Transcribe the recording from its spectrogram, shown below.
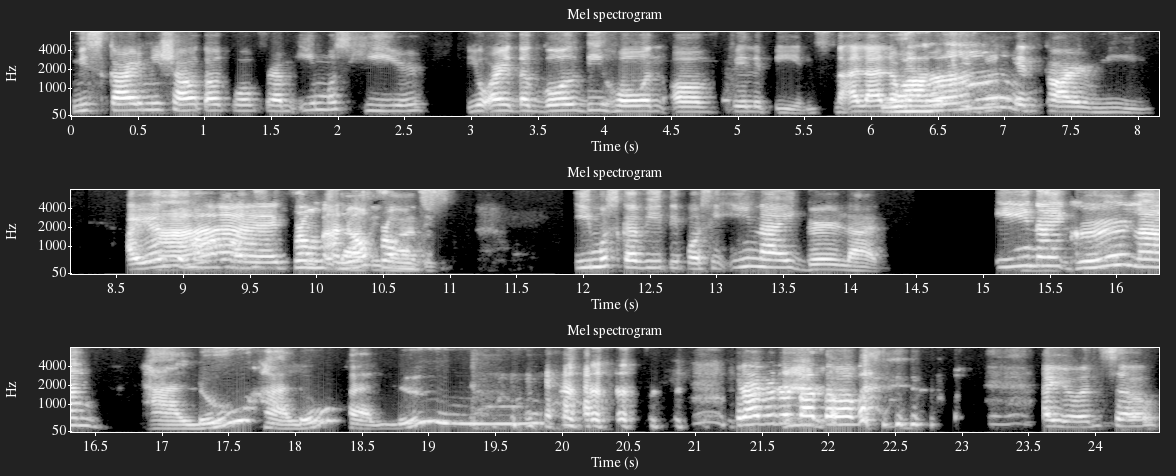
Miss Carmi, shoutout po from Imus here. You are the Goldie Hawn of Philippines. Naalala ko po Wow. si Vic and Carmi. Ayan sa mga from ano? From Imus Cavite po, si Inay Gerlad. Inay Girland. Hello, hello, hello. Grabe na tatawa ko. Ayun, so,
